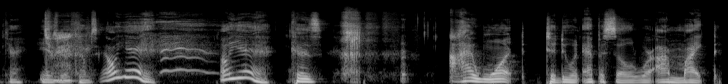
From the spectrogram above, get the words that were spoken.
Okay? Here's what comes. Oh yeah. Oh yeah. Because i want to do an episode where i'm mic'd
